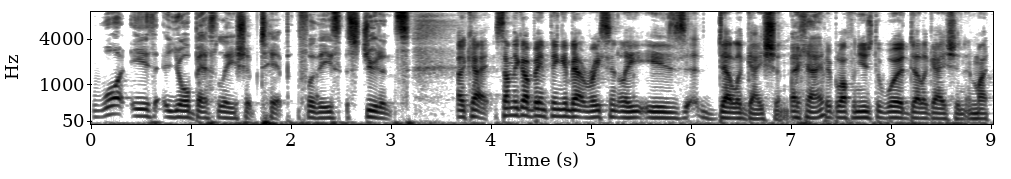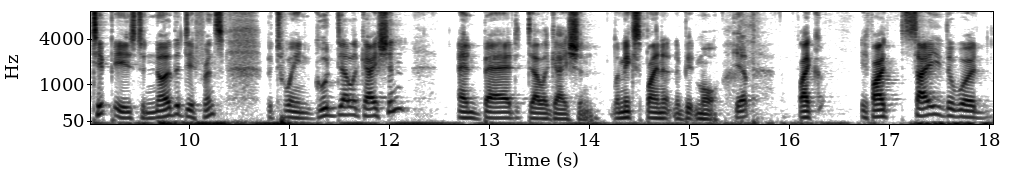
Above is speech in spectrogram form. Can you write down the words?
What is your best leadership tip for these students? Okay, something I've been thinking about recently is delegation. Okay. People often use the word delegation, and my tip is to know the difference between good delegation and bad delegation. Let me explain it a bit more. Yep. Like, if I say the word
